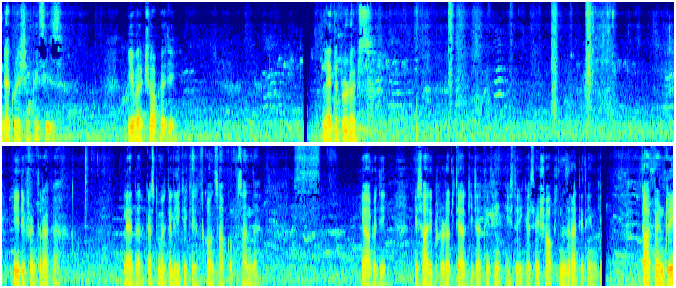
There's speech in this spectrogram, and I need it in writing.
डेकोरेशन पीसीस ये वर्कशॉप है जी। लेदर प्रोडक्ट्स ये डिफरेंट तरह का लेदर कस्टमर के लिए कि, कौन सा आपको पसंद है। यहाँ पे जी ये सारी प्रोडक्ट तैयार की जाती थी। इस तरीके से शॉप्स नज़र आती थी इनकी। कारपेंट्री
